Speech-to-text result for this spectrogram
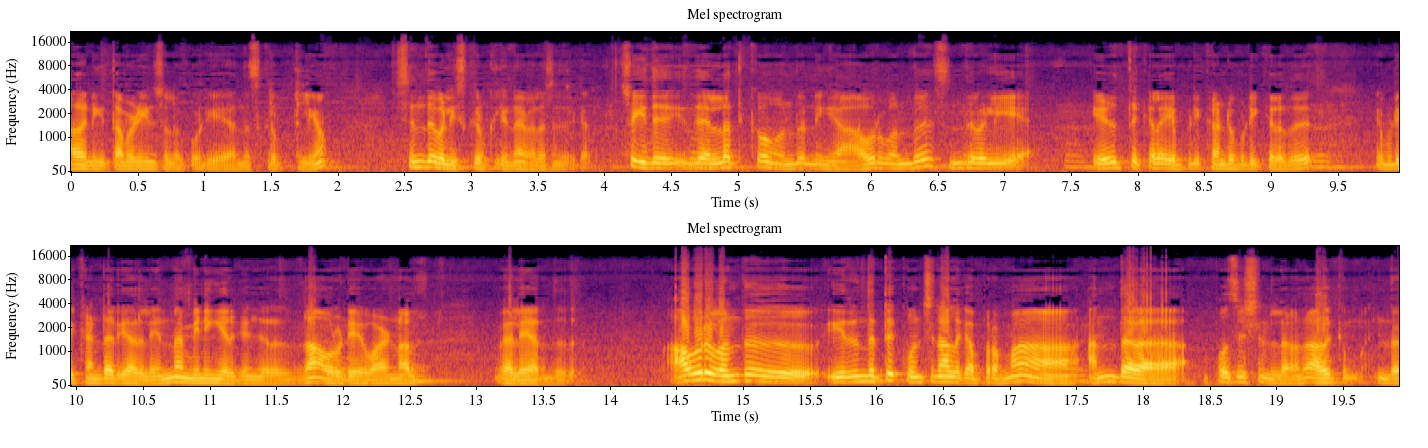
அதை நீங்கள் தமிழின்னு சொல்லக்கூடிய அந்த ஸ்கிரிப்ட்லேயும் சிந்துவெளி ஸ்கிரிப்ட்லேயும் தான் வேலை செஞ்சிருக்காரு. ஸோ இது இது எல்லாத்துக்கும் வந்து நீங்கள் அவர் வந்து சிந்துவெளி எழுத்துக்களை எப்படி கண்டுபிடிக்கிறது எப்படி கண்டறிய அதில் என்ன மீனிங் இருக்குங்கிறது தான் அவருடைய வாழ்நாள் வேலையாக இருந்தது. அவர் வந்து இருந்துட்டு கொஞ்ச நாளுக்கு அப்புறமா அந்த பொசிஷனில் வந்து அதுக்கு இந்த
